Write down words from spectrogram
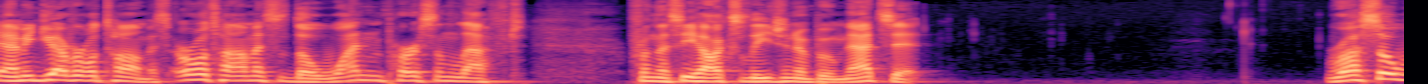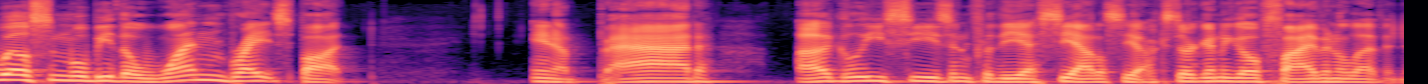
Yeah, I mean, you have Earl Thomas. Earl Thomas is the one person left from the Seahawks Legion of Boom. That's it. Russell Wilson will be the one bright spot in a bad, ugly season for the Seattle Seahawks. They're going to go 5 and 11.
